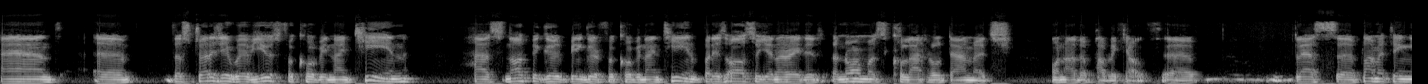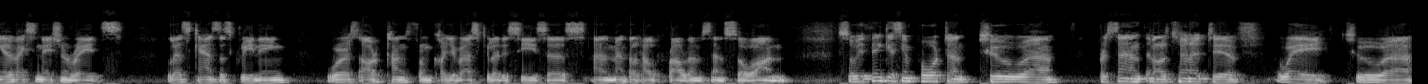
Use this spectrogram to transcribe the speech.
And um, the strategy we have used for COVID-19 has not been good, been good for COVID-19, but it's also generated enormous collateral damage on other public health. Uh, less uh, plummeting uh, vaccination rates, less cancer screening, worse outcomes from cardiovascular diseases and mental health problems, and so on. So we think it's important to uh, present an alternative way to uh,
